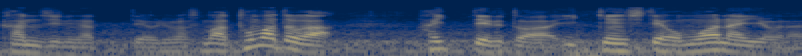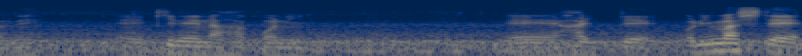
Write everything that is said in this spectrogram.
感じになっております。まあトマトが入っているとは一見して思わないようなね、えー綺麗な箱に、えー入っておりまして、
